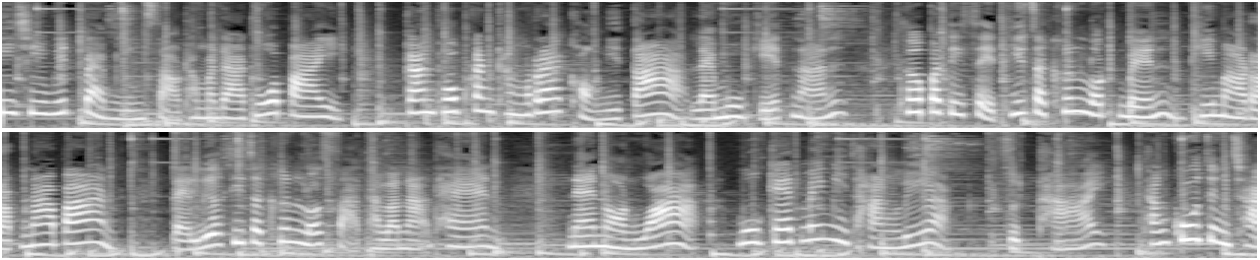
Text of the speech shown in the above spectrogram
มีชีวิตแบบหญิงสาวธรรมดาทั่วไป การพบกันครั้งแรกของนิต้าและมูเกตนั้น เธอปฏิเสธที่จะขึ้นรถเบนซ์ที่มารับหน้าบ้าน แต่เลือกที่จะขึ้นรถสาธารณะแทน แน่นอนว่ามูเกตไม่มีทางเลือก สุดท้าย ทั้งคู่จึงใช้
